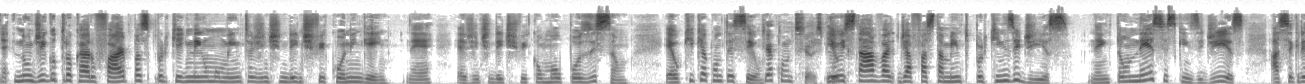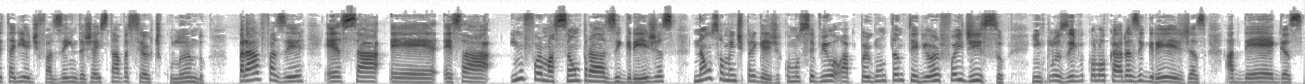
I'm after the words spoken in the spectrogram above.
É, Não digo trocar o farpas porque em nenhum momento a gente identificou ninguém, né? A gente identifica uma oposição. É o que que aconteceu? O que aconteceu? Explica. Eu estava de afastamento por 15 dias. Né? Então, nesses 15 dias, a Secretaria de Fazenda já estava se articulando para fazer essa, é, essa informação para as igrejas, não somente para a igreja. Como você viu, a pergunta anterior foi disso. Inclusive, colocar as igrejas, adegas.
